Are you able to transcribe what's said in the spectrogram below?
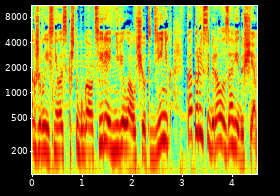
Также выяснилось, что бухгалтерия не вела учет денег, которые собирала заведующая.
